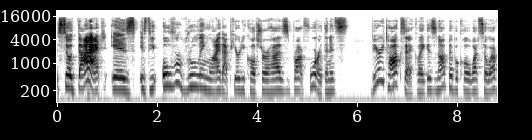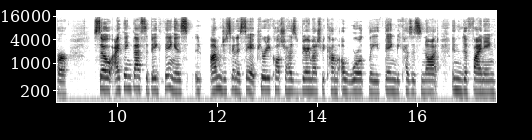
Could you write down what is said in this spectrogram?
so that is is the overruling lie that purity culture has brought forth and it's very toxic. Like it's not biblical whatsoever so i think that's the big thing is i'm just going to say it purity culture has very much become a worldly thing because it's not in the defining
